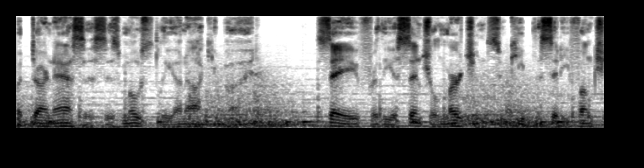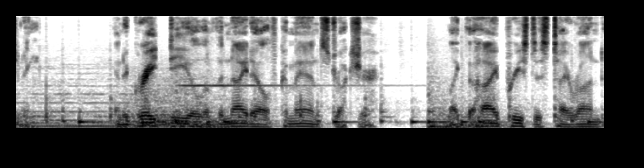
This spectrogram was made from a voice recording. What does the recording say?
But Darnassus is mostly unoccupied, save for the essential merchants who keep the city functioning, and a great deal of the Night Elf command structure, like the High Priestess Tyrande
